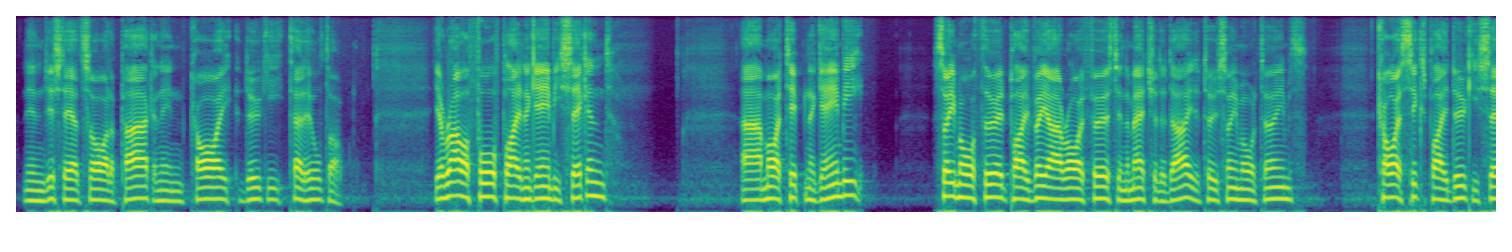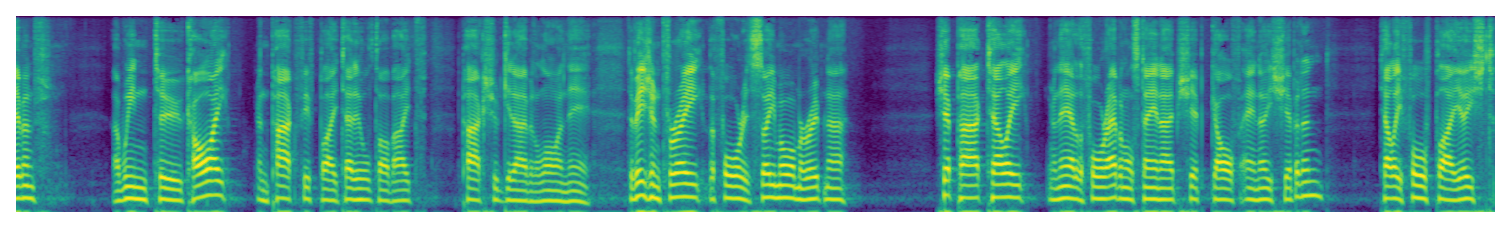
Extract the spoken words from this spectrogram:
then just outside of Park and then Kai, Dookie, Tad Hilltop. Euroa fourth play Nagambie second. Uh, my tip Nagambie. Seymour third, play VRI first in the match of the day, the two Seymour teams. Kai sixth, play Dookie seventh. A win to Kai. And Park fifth, play Tad Hilltop eighth. Park should get over the line there. Division three, the four is Seymour, Mooroopna, Shep Park, Tally, and out of the four, Avenel, Stanhope, Shep Golf, and East Shepparton. Tally fourth, play East,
